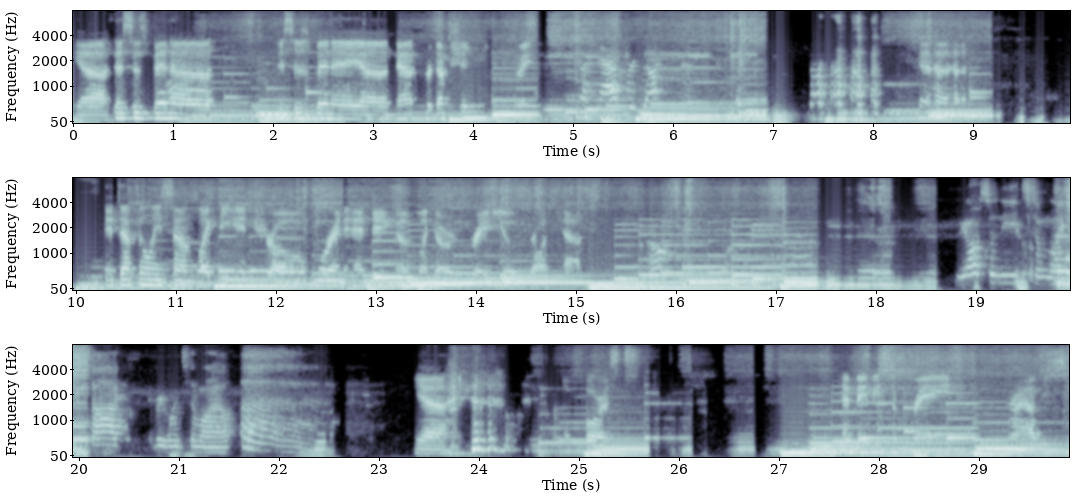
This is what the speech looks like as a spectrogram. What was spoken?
yeah, this has been a this has been a uh, Nat production, right? A Nav production. it definitely sounds like the intro or an ending of like a radio broadcast. We also need some like sighs every once in a while. Ah. Yeah, of course. And maybe some rain, perhaps.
